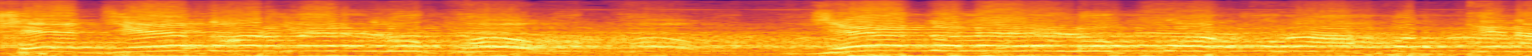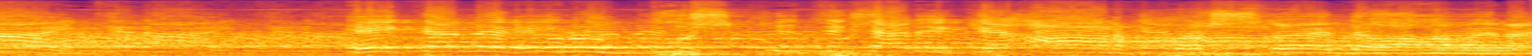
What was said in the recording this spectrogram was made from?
সে যে ধর্মের লোক হোক যে দলের লোক হোক কোনো আপত্তি নাই এখানে কোনো দুষ্কৃতিকারীকে আর প্রশ্রয় দেওয়া হবে না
